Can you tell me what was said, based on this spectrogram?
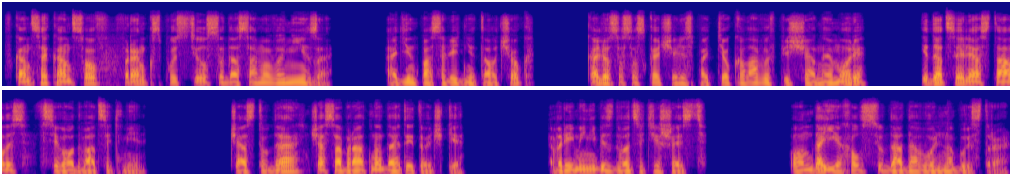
В конце концов, Фрэнк спустился до самого низа. Один последний толчок, колеса соскочили с подтека лавы в песчаное море, и до цели осталось всего 20 миль. Час туда, час обратно до этой точки. Времени без 26. Он доехал сюда довольно быстро.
